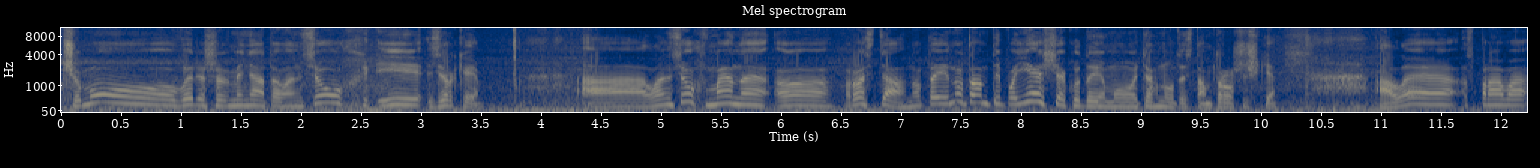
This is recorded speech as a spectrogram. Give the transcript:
Чому вирішив міняти ланцюг і зірки? А ланцюг в мене е, розтягнутий. Ну там, типу, є ще куди йому тягнутися там трошечки. Але справа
